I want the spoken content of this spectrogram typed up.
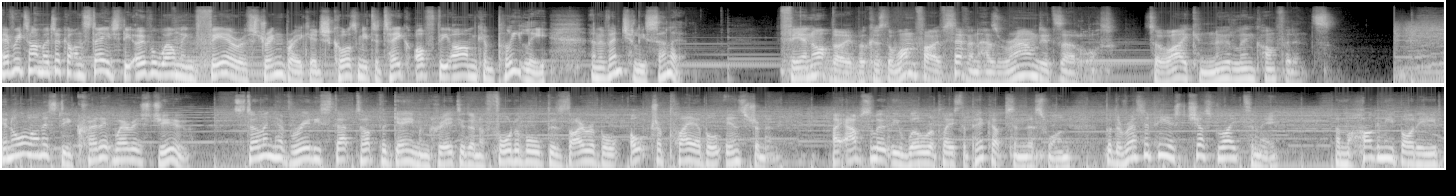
Every time I took it on stage, the overwhelming fear of string breakage caused me to take off the arm completely and eventually sell it. Fear not though, because the 157 has rounded saddles, so I can noodle in confidence. In all honesty, credit where it's due. Sterling have really stepped up the game and created an affordable, desirable, ultra playable instrument. I absolutely will replace the pickups in this one, but the recipe is just right to me. A mahogany bodied,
